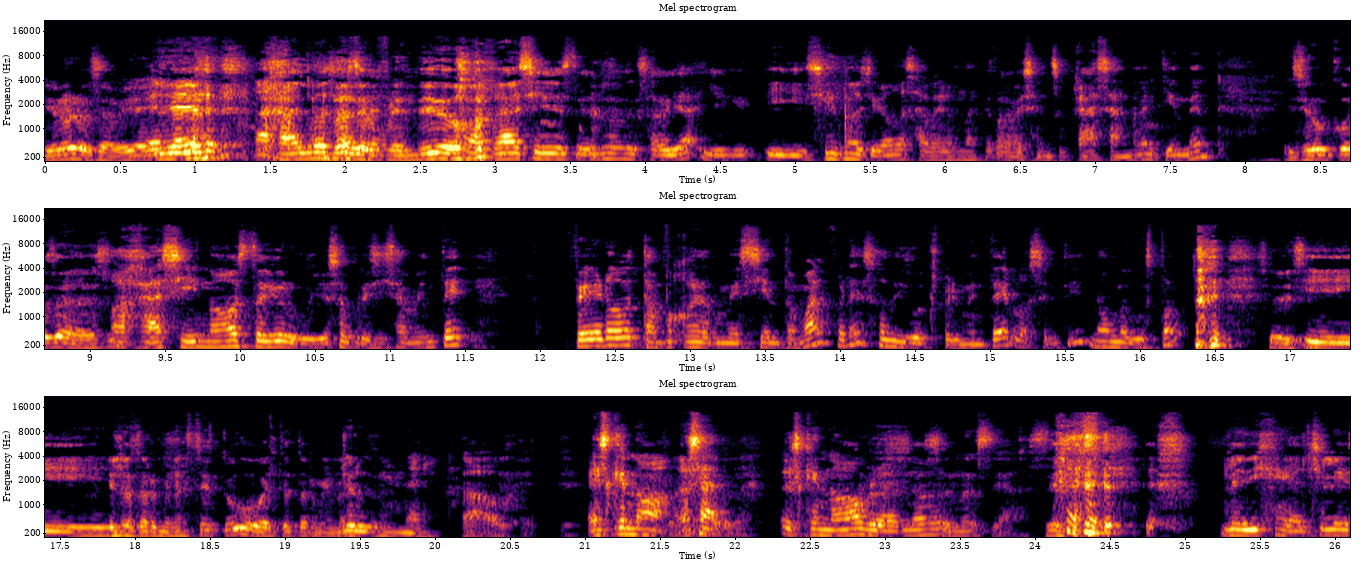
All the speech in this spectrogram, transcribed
yo no lo sabía. él, ajá, él no sabía. sorprendido. Ajá, sí, este, él no lo sabía. Y, y sí nos llegamos a ver una que otra vez en su casa, ¿no? ¿Entienden? Hicieron cosas. Ajá, sí, no estoy orgulloso precisamente. Pero tampoco me siento mal por eso, digo, experimenté, lo sentí, no me gustó. Sí, sí. Y ¿Y lo terminaste tú o él te terminó? yo lo terminé. Ah, ok. Es que no, o sea, es que no, bro, no. Eso no se hace. Le dije al chile,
